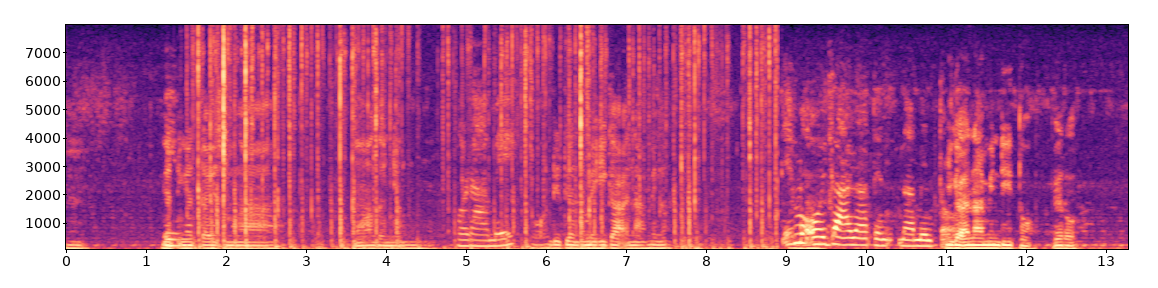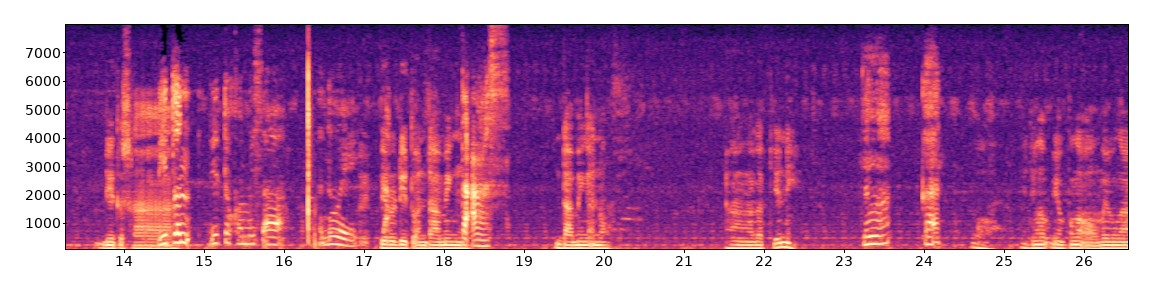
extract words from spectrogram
Hmm. Ingat-ingat tayo sa mga mga ganyang Marami. oh, dito yan sa may higaan namin no. Hindi mo orgaan natin namin to. Higaan namin dito pero dito sa Dito, dito kami sa, ano eh, pero dito ang daming taas. ang daming ano nangangagat yan eh. Nangakat. Oh, ito nga, yung pa nga, oh, may mga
